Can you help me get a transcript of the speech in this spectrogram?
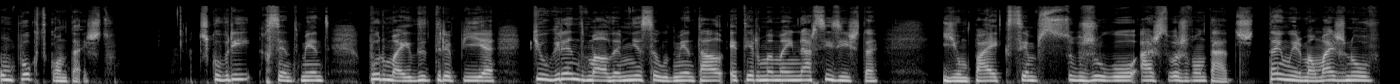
Um pouco de contexto. Descobri recentemente, por meio de terapia, que o grande mal da minha saúde mental é ter uma mãe narcisista e um pai que sempre se subjugou às suas vontades. Tem um irmão mais novo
